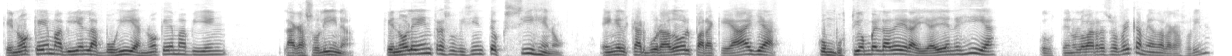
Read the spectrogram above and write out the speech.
que no quema bien las bujías, no quema bien la gasolina, que no le entra suficiente oxígeno en el carburador para que haya combustión verdadera y haya energía, pues usted no lo va a resolver cambiando la gasolina.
